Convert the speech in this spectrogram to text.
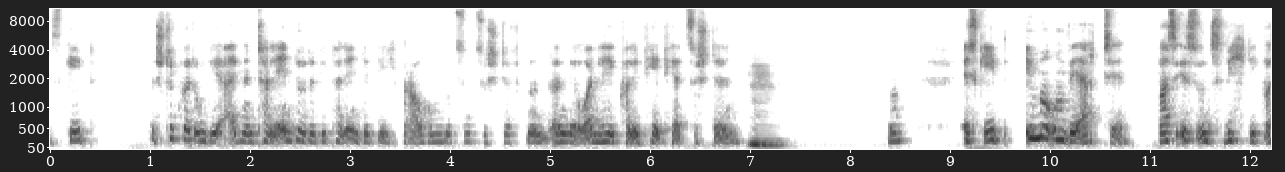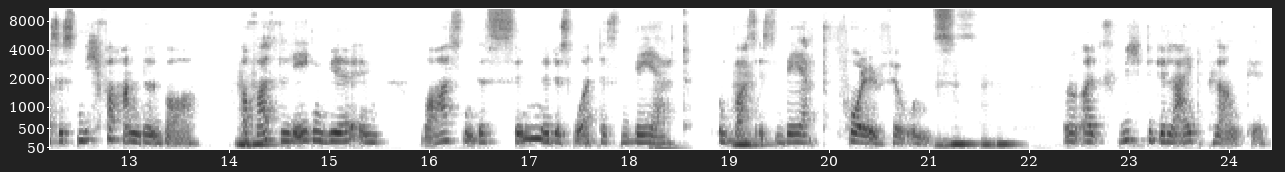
Es geht ein Stück weit um die eigenen Talente oder die Talente, die ich brauche, um Nutzen zu stiften und eine ordentliche Qualität herzustellen. Mhm. Es geht immer um Werte. Was ist uns wichtig? Was ist nicht verhandelbar? Mhm. Auf was legen wir im wahrsten des Sinne des Wortes Wert? Und mhm. was ist wertvoll für uns? Mhm. Mhm. Als wichtige Leitplanke.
